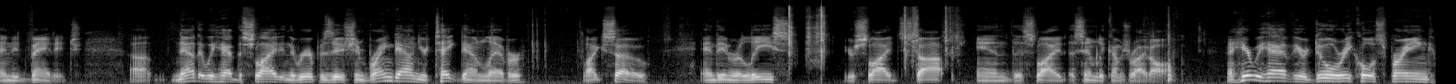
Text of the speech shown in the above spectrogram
an advantage. Uh, now that we have the slide in the rear position, bring down your takedown lever, like so, and then release your slide stop and the slide assembly comes right off. Now here we have your dual recoil spring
